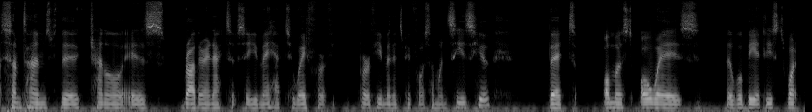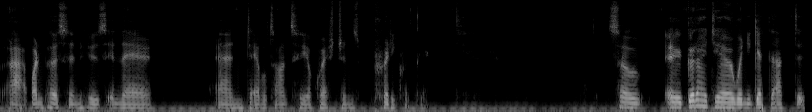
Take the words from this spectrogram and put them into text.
Sometimes the channel is rather inactive, so you may have to wait for a, for a few minutes before someone sees you, but almost always there will be at least one, uh, one person who's in there and able to answer your questions pretty quickly. So, a good idea when you get the update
